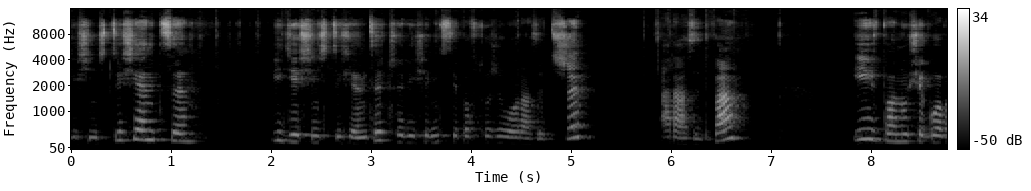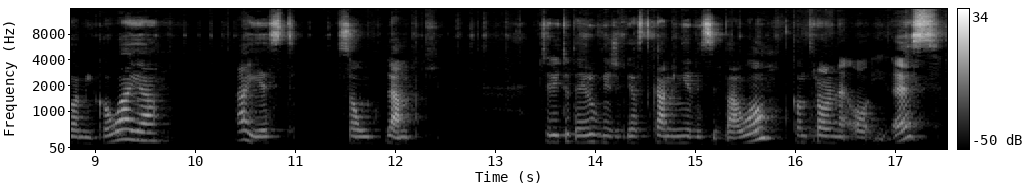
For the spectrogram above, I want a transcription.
10 tysięcy i 10 tysięcy, czyli się nic nie powtórzyło razy 3, a razy 2. I w bonusie głowa Mikołaja, a jest, są lampki. Czyli tutaj również gwiazdkami nie wysypało. Kontrolne O i S.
